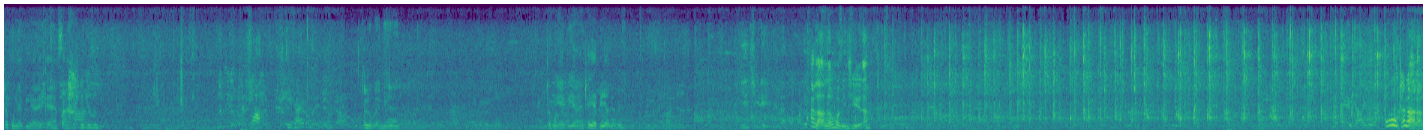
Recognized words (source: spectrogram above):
တက်ပုံရိုက်ပေးရတဲ့ကံပါ အဲ့လိုပဲအများတက်ပုံရိုက်ပေးရတယ်ထက်ရိုက်ပေးရပြန်ပြီရင်းရှိတွေယူလာဟောမှာဟာလာအလုံးမမြင်ရှိရလားအိုးထက်လာလား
